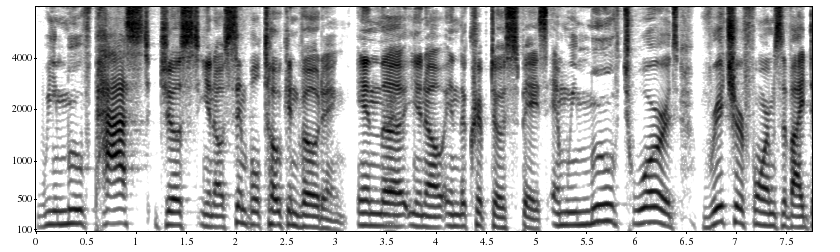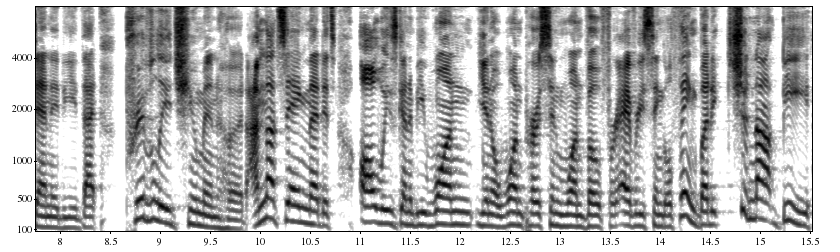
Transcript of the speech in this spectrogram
we move past just, you know, simple token voting in the, you know, in the crypto space and we move towards richer forms of identity that privilege humanhood. I'm not saying that it's always going to be one, you know, one person, one vote for every single thing, but it should not be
